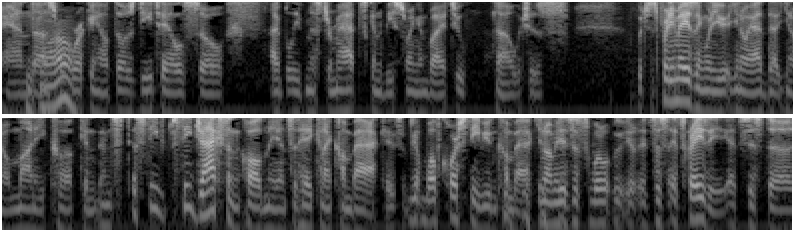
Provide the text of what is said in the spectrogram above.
and uh, wow. so we're working out those details. So I believe Mr. Matt's going to be swinging by too, uh, which is which is pretty amazing when you you know add that you know Monte Cook and, and Steve Steve Jackson called me and said, "Hey, can I come back?" I said, "Well, of course, Steve, you can come back." You know, I mean, it's just it's just it's crazy. It's just uh,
